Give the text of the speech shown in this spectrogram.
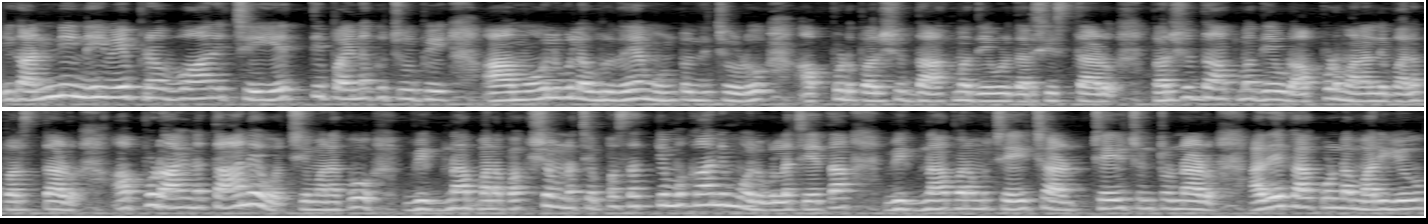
ఇక అన్నీ నీవే ప్రభా అని చెయ్యి ఎత్తి పైనకు చూపి ఆ మూలుగుల హృదయం ఉంటుంది చూడు. అప్పుడు పరిశుద్ధ ఆత్మ దేవుడు దర్శిస్తాడు. పరిశుద్ధ ఆత్మదేవుడు అప్పుడు మనల్ని బలపరుస్తాడు. అప్పుడు ఆయన తానే వచ్చి మనకు విజ్ఞా మన పక్షంలో చెప్ప సత్యము కాని మూలుగుల చేత విజ్ఞాపనము చేయిచా చేయుచుంటున్నాడు. అదే కాకుండా మరియు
